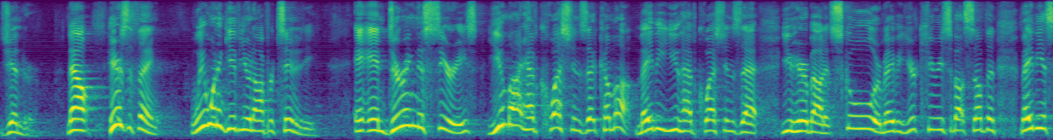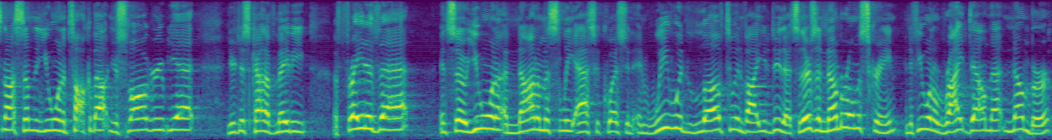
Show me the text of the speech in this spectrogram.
gender. Now, here's the thing we want to give you an opportunity. And, and, during this series, you might have questions that come up. Maybe you have questions that you hear about at school, or maybe you're curious about something. Maybe it's not something you want to talk about in your small group yet. You're just kind of maybe afraid of that. And so you want to anonymously ask a question, and we would love to invite you to do that. So there's a number on the screen, and if you want to write down that number,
